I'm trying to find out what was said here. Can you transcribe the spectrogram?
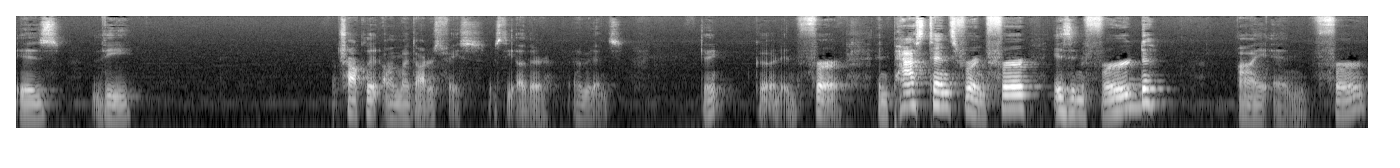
is the chocolate on my daughter's face, is the other evidence. Okay, good. Infer. And past tense for infer is inferred. I infer.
